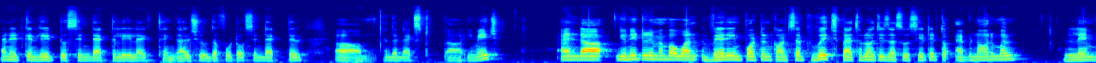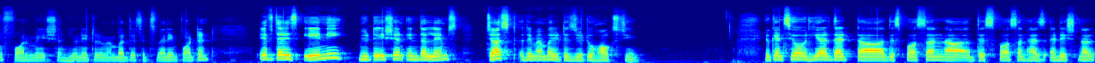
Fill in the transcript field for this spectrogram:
and it can lead to syndactyly like thing. I'll show the photo of syndactyl um, in the next uh, image. And uh, you need to remember one very important concept which pathology is associated to abnormal limb formation. You need to remember this it's very important. If there is any mutation in the limbs just remember it is due to Hox gene. You can see over here that uh, this person uh, this person has additional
